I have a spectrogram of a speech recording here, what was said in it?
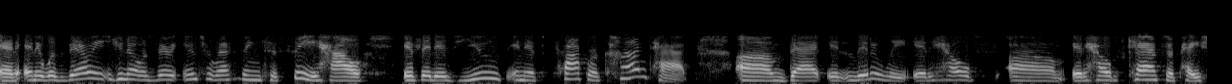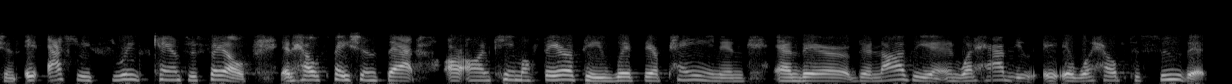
and and it was very you know it was very interesting to see how if it is used in its proper contact um, that it literally it helps um, it helps cancer patients. It actually shrinks cancer cells. It helps patients that are on chemotherapy with their pain and and their their nausea and what have you. It, it will help to soothe it.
